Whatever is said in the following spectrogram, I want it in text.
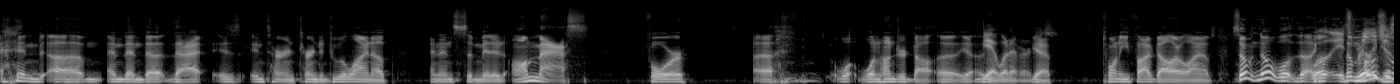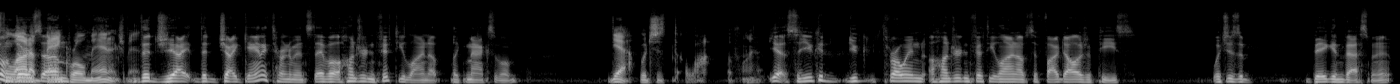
And um and then the that is in turn turned into a lineup and then submitted en masse for uh one hundred dollars uh, yeah. Yeah, whatever. yeah is. twenty five dollar lineups so no well the, Well, it's the really most just a lot of um, bankroll management. the gi- the gigantic tournaments they have a 150 lineup like maximum yeah, which is a lot of lineups. Yeah, so you could you could throw in 150 lineups at five dollars a piece, which is a big investment.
